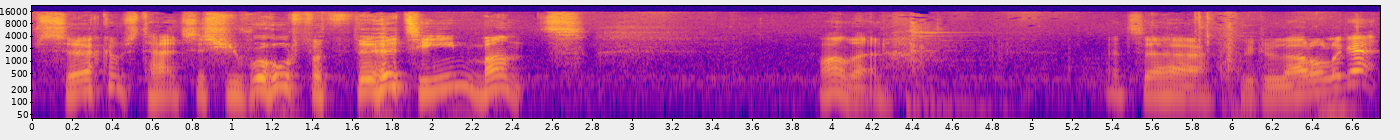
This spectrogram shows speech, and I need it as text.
circumstances. She ruled for 13 months. Well then, let's uh, redo that all again.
